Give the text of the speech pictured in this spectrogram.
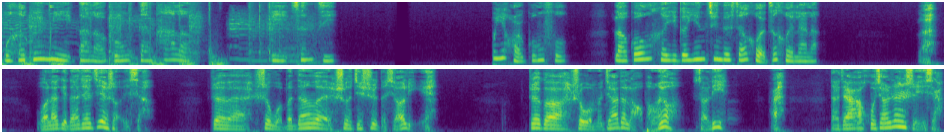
我和闺蜜把老公干趴了，第三集。不一会儿功夫，老公和一个英俊的小伙子回来了。来，我来给大家介绍一下，这位是我们单位设计室的小李，这个是我们家的老朋友小丽。哎，大家互相认识一下。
